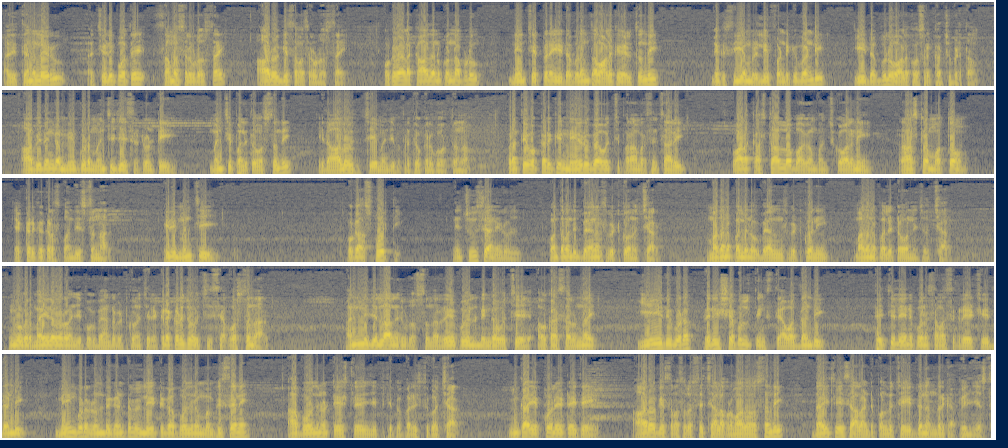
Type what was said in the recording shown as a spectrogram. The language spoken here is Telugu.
అది తినలేరు అది చెడిపోతే సమస్యలు కూడా వస్తాయి ఆరోగ్య సమస్యలు కూడా వస్తాయి. ఒకవేళ కాదనుకున్నప్పుడు నేను చెప్పిన ఈ డబ్బులంతా వాళ్ళకే వెళ్తుంది మీకు సీఎం రిలీఫ్ ఫండ్కి ఇవ్వండి ఈ డబ్బులు వాళ్ళ కోసం ఖర్చు పెడతాం. ఆ విధంగా మీకు కూడా మంచి చేసినటువంటి మంచి ఫలితం వస్తుంది. ఇది ఆలోచించేయమని చెప్పి ప్రతి ఒక్కరు కోరుతున్నాం. ప్రతి ఒక్కరికి నేరుగా వచ్చి పరామర్శించాలి. వాళ్ళ కష్టాల్లో భాగం పంచుకోవాలని రాష్ట్రం మొత్తం ఎక్కడికక్కడ స్పందిస్తున్నారు. ఇది మంచి ఒక స్ఫూర్తి. నేను చూశాను ఈరోజు. కొంతమంది బ్యానర్స్ పెట్టుకొని వచ్చారు. మదనపల్లిని ఒక బ్యాలెన్స్ పెట్టుకొని మదనపల్లి టౌన్ నుంచి వచ్చారు. ఇంకొకరు మైలవరం అని చెప్పి ఒక బ్యానర్ పెట్టుకొని వచ్చారు. ఎక్కడెక్కడి నుంచో వచ్చేసా వస్తున్నారు. అన్ని జిల్లాల నుంచి కూడా వస్తున్నారు రేపు ఎల్లుండి ఇంకా వచ్చే అవకాశాలు ఉన్నాయి ఏది కూడా పెరిషబుల్ థింగ్స్ తేవద్దండి. తెచ్చి లేనిపోని సమస్య క్రియేట్ చేయొద్దండి. మేము కూడా రెండు గంటలు లేటుగా భోజనం పంపిస్తేనే ఆ భోజనం టేస్ట్ లేదని చెప్పి చెప్పే పరిస్థితికి వచ్చారు. ఇంకా ఎక్కువ లేట్ అయితే ఆరోగ్య సమస్యలు వస్తే చాలా ప్రమాదం వస్తుంది. దయచేసి అలాంటి పనులు చేయొద్దని అందరికీ అప్పీల్ చేస్తున్నాను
